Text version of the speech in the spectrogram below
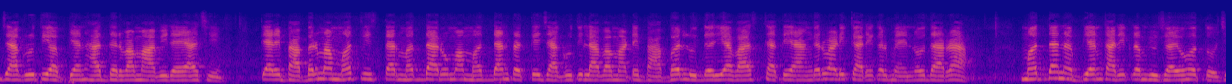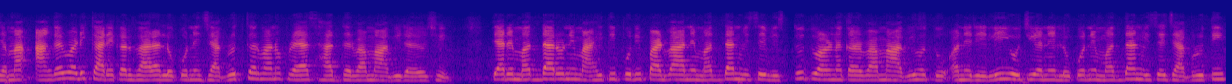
જાગૃતિ અભિયાન હાથ ધરવામાં આવી રહ્યા છે. ત્યારે ભાભરમાં મત વિસ્તાર, મતદારોમાં મતદાન પ્રત્યે જાગૃતિ લાવવા માટે ભાભર લુદરિયાવાસ ખાતે આંગણવાડી કાર્યકર બહેનો દ્વારા મતદાન અભિયાન કાર્યક્રમ યોજાયો હતો, જેમાં આંગણવાડી કાર્યકર દ્વારા લોકોને જાગૃત કરવાનો પ્રયાસ હાથ ધરવામાં આવી રહ્યો છે. ત્યારે મતદારોને માહિતી પૂરી પાડવા અને મતદાન વિશે વિસ્તૃત વર્ણન કરવામાં આવ્યું હતું અને રેલી યોજી અને લોકોને મતદાન વિશે જાગૃતિ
